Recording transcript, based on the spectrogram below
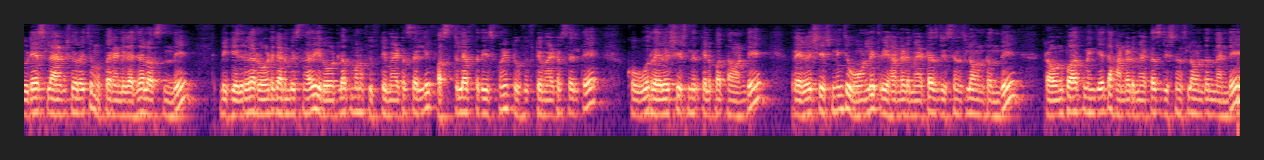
యూడిఎస్ ల్యాండ్ షూర్ వచ్చి ముప్పై రెండు గజాలు వస్తుంది. మీకు ఎదురుగా రోడ్డు కనిపిస్తుంది కదా ఈ రోడ్లోకి మనం ఫిఫ్టీ మీటర్స్ వెళ్ళి ఫస్ట్ లెఫ్ట్ తీసుకుని టూ ఫిఫ్టీ మీటర్స్ వెళ్తే కొవ్వూరు రైల్వే స్టేషన్ దగ్గరికి వెళ్ళిపోతామండి. రైల్వే స్టేషన్ నుంచి ఓన్లీ త్రీ హండ్రెడ్ మీటర్స్ డిస్టెన్స్లో ఉంటుంది. రౌండ్ పార్క్ నుంచి అయితే హండ్రెడ్ మీటర్స్ డిస్టెన్స్లో ఉంటుందండి.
